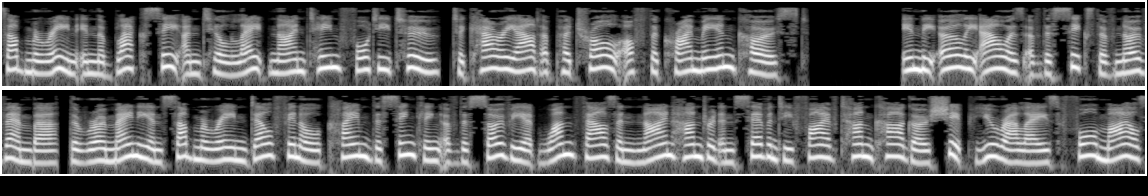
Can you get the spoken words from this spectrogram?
submarine in the Black Sea until late 1942, to carry out a patrol off the Crimean coast. In the early hours of 6 November, the Romanian submarine Delfinul claimed the sinking of the Soviet 1,975-ton cargo ship Urales 4 miles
